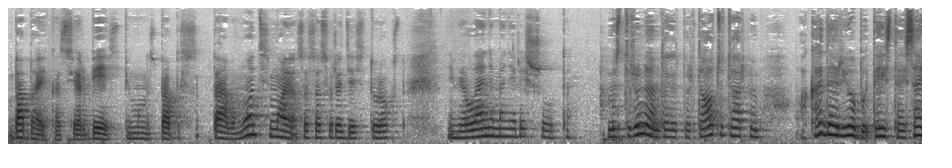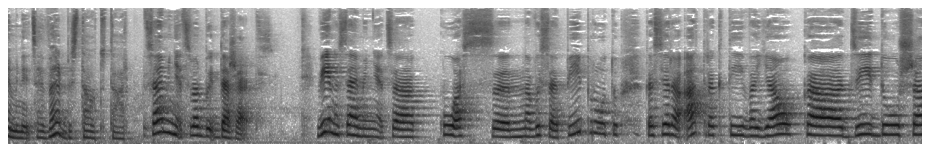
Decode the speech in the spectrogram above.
babai, kas ir bijis pie manas babas tēva mocis mojos, es esmu redzējis tu rakstu. Ja vilēņa man ir izšūta. Mēs tur runājam tagad par tautu tārpiem. Kādai ir jābūt īstai saimniecei vēl bez tautu tārpa? Saimniecības var būt dažādas. Viena saimniece ko es nevisai pīprūtu, kas ir attraktīva, jauka, dzīduša,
